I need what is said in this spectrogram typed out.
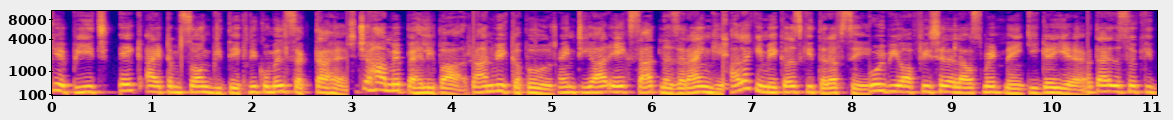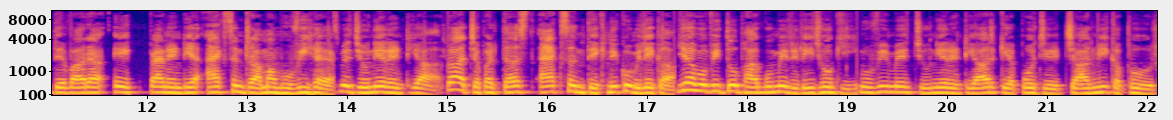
के बीच एक आइटम सॉन्ग भी देखने को मिल सकता है जहाँ में पहली बार जानवी कपूर एनटीआर एक साथ नज़र आएँगे। हालाँकि मेकर्स की तरफ़ से कोई भी ऑफिशियल अनाउंसमेंट नहीं की गई है। बताया दोस्तों की देवारा एक pan India action drama movie है। इसमें जूनियर एनटीआर का ज़बरदस्त एक्शन देखने को मिलेगा। यह मूवी दो भागों में रिलीज़ होगी। मूवी में जूनियर एनटीआर के अपोजिट जानवी कपूर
